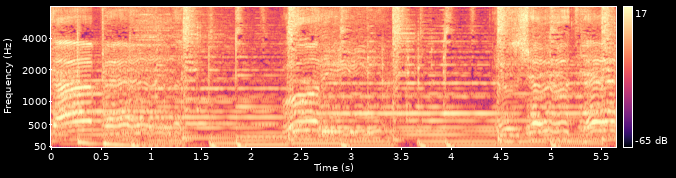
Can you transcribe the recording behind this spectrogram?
t'appelle pour dire que je t'aime.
